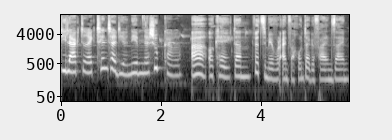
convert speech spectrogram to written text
Die lag direkt hinter dir, neben der Schubkarre. Ah, okay, dann wird sie mir wohl einfach runtergefallen sein.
